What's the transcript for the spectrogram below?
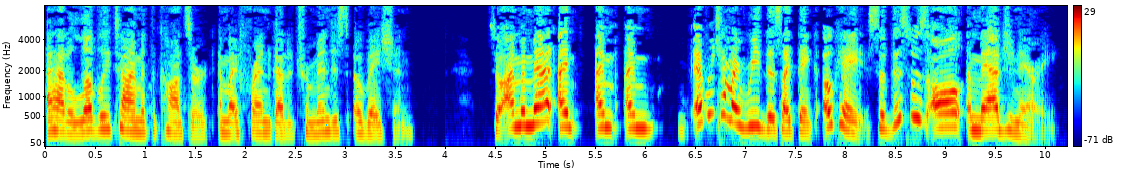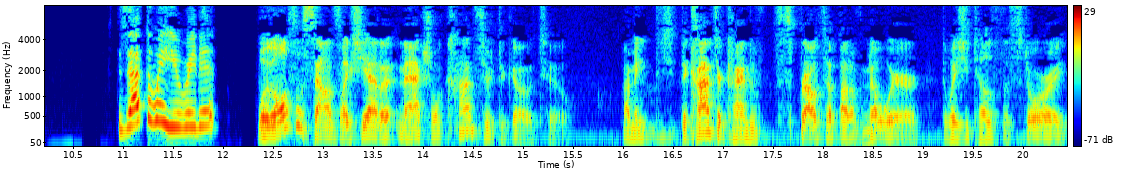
I had a lovely time at the concert and my friend got a tremendous ovation. So I'm, ima- I'm, I'm, I'm, every time I read this, I think, okay, so this was all imaginary. Is that the way you read it? Well, it also sounds like she had a, an actual concert to go to. I mean, the concert kind of sprouts up out of nowhere, the way she tells the story.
